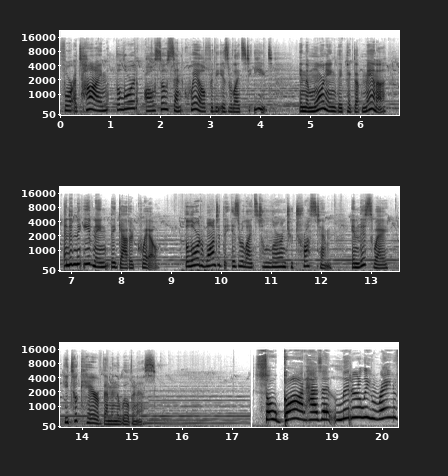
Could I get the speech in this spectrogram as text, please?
For a time, the Lord also sent quail for the Israelites to eat. In the morning, they picked up manna, and in the evening, they gathered quail. The Lord wanted the Israelites to learn to trust Him. In this way, He took care of them in the wilderness. So God has it literally rained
